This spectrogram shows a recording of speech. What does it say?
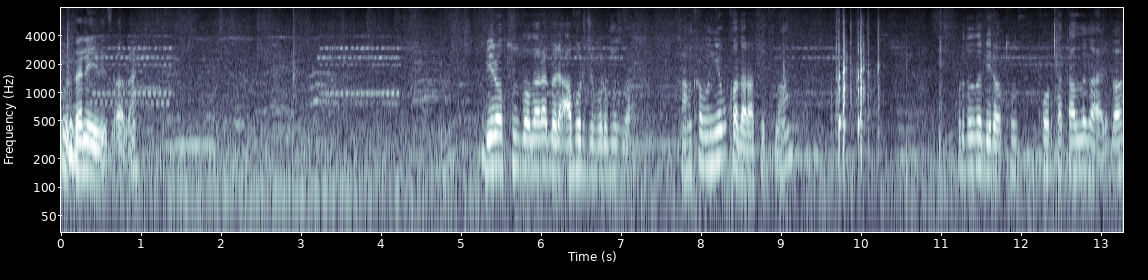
Burada neyimiz var lan? 1.30 dolara böyle abur cuburumuz var. Kanka bu niye bu kadar hafif lan? Burada da 1.30. Portakallı galiba.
